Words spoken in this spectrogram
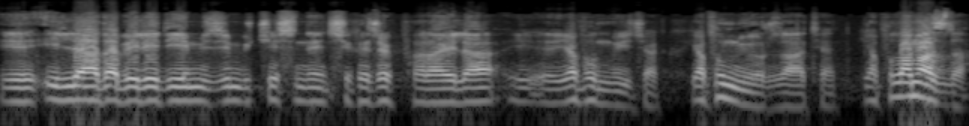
e, illa da belediyemizin bütçesinden çıkacak parayla e, yapılmayacak. Yapılmıyor zaten. Yapılamaz da.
